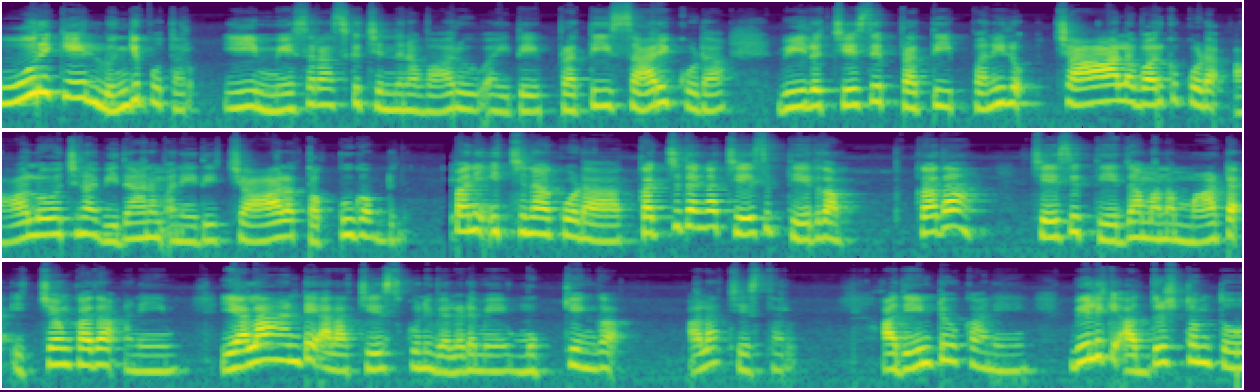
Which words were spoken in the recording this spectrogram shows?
ఊరికే లొంగిపోతారు. ఈ మేషరాశికి చెందిన వారు అయితే ప్రతిసారి కూడా వీళ్ళు చేసే ప్రతి పనిలో చాలా వరకు కూడా ఆలోచన విధానం అనేది చాలా తక్కువగా ఉంటుంది. పని ఇచ్చినా కూడా ఖచ్చితంగా చేసి తీరదాం కదా? చేసి తీర్దాం అన్న మాట ఇచ్చాం కదా అని ఎలా అంటే అలా చేసుకుని వెళ్ళడమే ముఖ్యంగా అలా చేస్తారు. అదేంటో కానీ వీళ్ళకి అదృష్టంతో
